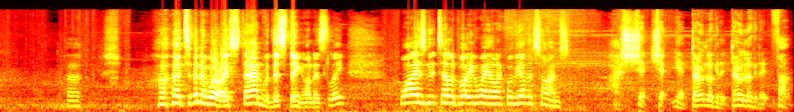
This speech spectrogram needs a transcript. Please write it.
I don't know where I stand with this thing, honestly. Why isn't it teleporting away like all the other times? Ah, oh, shit, shit. Yeah, don't look at it. Don't look at it. Fuck.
